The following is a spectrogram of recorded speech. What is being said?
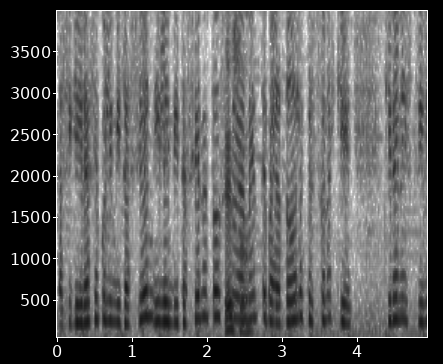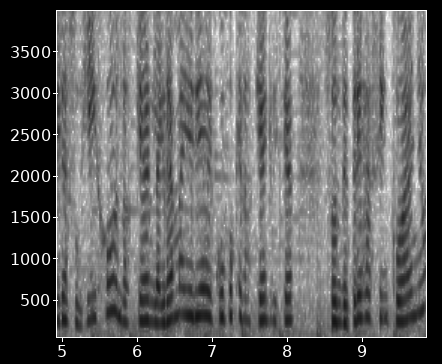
Así que gracias por la invitación y la invitación entonces nuevamente para todas las personas que quieran inscribir a sus hijos. Nos quedan, la gran mayoría de cupos que nos quedan, Cristian, son de 3 a 5 años.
